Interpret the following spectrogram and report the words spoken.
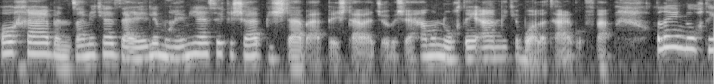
آخر به نظرم یکی از دلایل مهمی هست که شاید بیشتر باید بهش توجه بشه. همون نقطه امنی که بالاتر گفتم. حالا این نقطه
